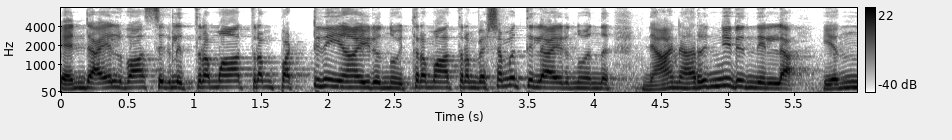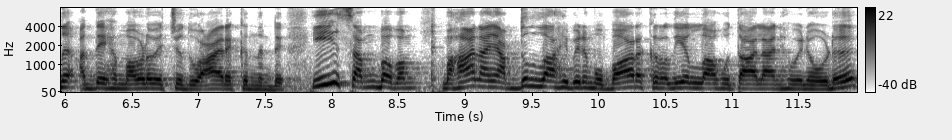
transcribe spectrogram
എന്റെ അയൽവാസികൾ ഇത്രമാത്രം പട്ടിണിയായിരുന്നു ഇത്രമാത്രം വിഷമത്തിലായിരുന്നു എന്ന് ഞാൻ അറിഞ്ഞിരുന്നില്ല എന്ന് അദ്ദേഹം അവിടെ വെച്ച് ദ്വാരക്കുന്നുണ്ട് ഈ സംഭവം മഹാനായ അബ്ദുല്ലാഹിബിൻ മുബാറക് അള്ളാഹു താലാൻഹുവിനോട്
